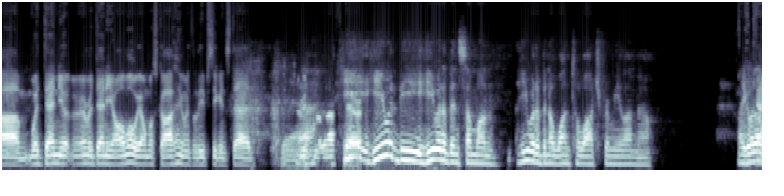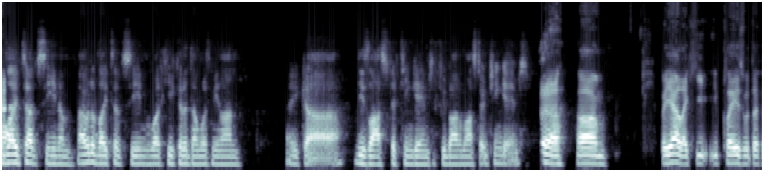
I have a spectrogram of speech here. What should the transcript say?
Um, with Dani, remember Dani Olmo? We almost got him. He went to Leipzig instead. He Yeah. on the left there. He he would be he would have been someone he would have been a one to watch for Milan now. Like I would Yeah. have liked to have seen him. I would have liked to have seen what he could have done with Milan. Like uh these last fifteen games if we bought him last thirteen games. Yeah. Um, but yeah, like he, he plays with the,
